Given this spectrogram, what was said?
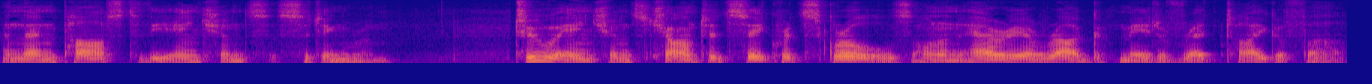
and then past the ancients' sitting room. Two ancients chanted sacred scrolls on an area rug made of red tiger fur.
